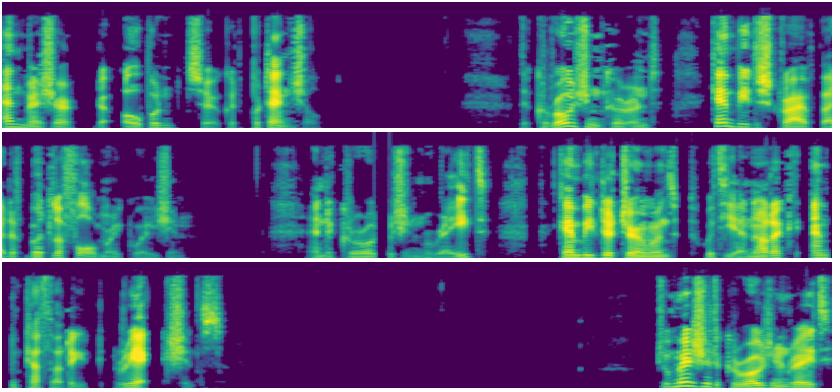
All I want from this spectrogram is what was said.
and measure the open circuit potential. The corrosion current can be described by the Butler-Volmer equation, and the corrosion rate can be determined with the anodic and cathodic reactions. To measure the corrosion rate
